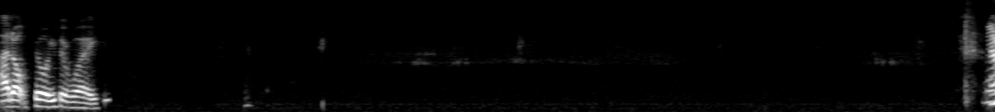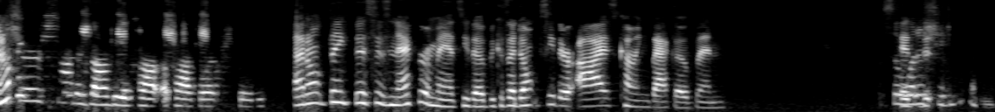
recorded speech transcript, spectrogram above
I don't feel either way. Make don't think- sure it's not a zombie apo- apocalypse, please. I don't think this is necromancy though, because I don't see their eyes coming back open. So It- what is she doing?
